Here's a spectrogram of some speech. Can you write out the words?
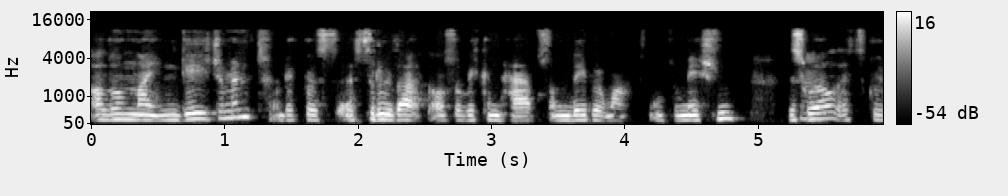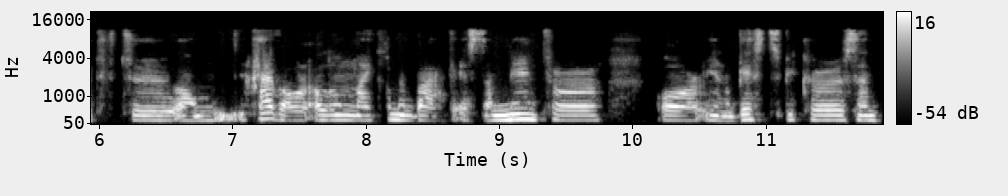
alumni engagement because uh, through that also we can have some labor market information as mm. well. It's good to um, have our alumni coming back as a mentor or, you know, guest speakers and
